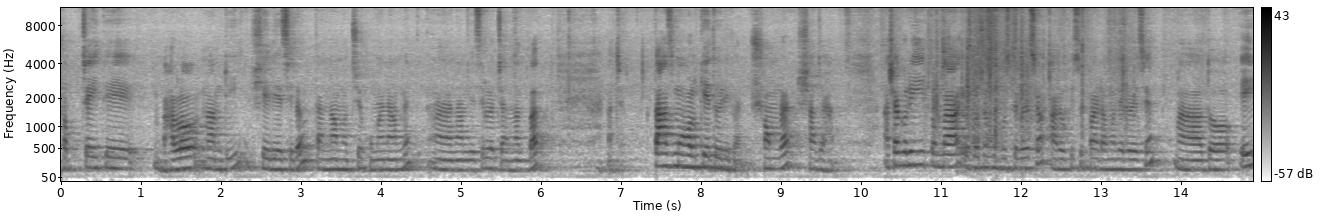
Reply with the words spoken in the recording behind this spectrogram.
সবচাইতে ভালো নামটি সে দিয়েছিল, তার নাম হচ্ছে হুমায়ুন আহমেদ নাম দিয়েছিল জান্নাতবাদ আচ্ছা তাজমহল কে তৈরি করেন? সম্রাট শাহজাহান। আশা করি তোমরা এ পর্যন্ত বুঝতে পেরেছ, আরও কিছু পার্ট আমাদের রয়েছে। তো এই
